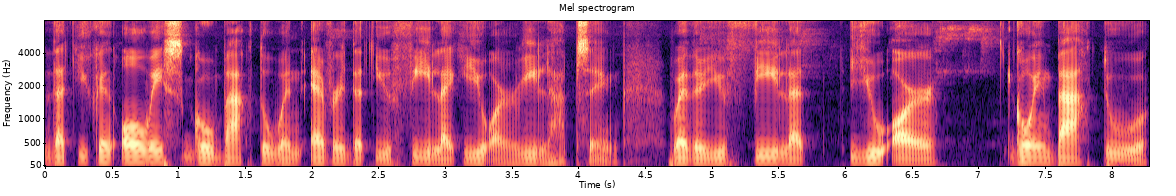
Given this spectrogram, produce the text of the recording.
that you can always go back to whenever that you feel like you are relapsing, whether you feel that you are going back to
